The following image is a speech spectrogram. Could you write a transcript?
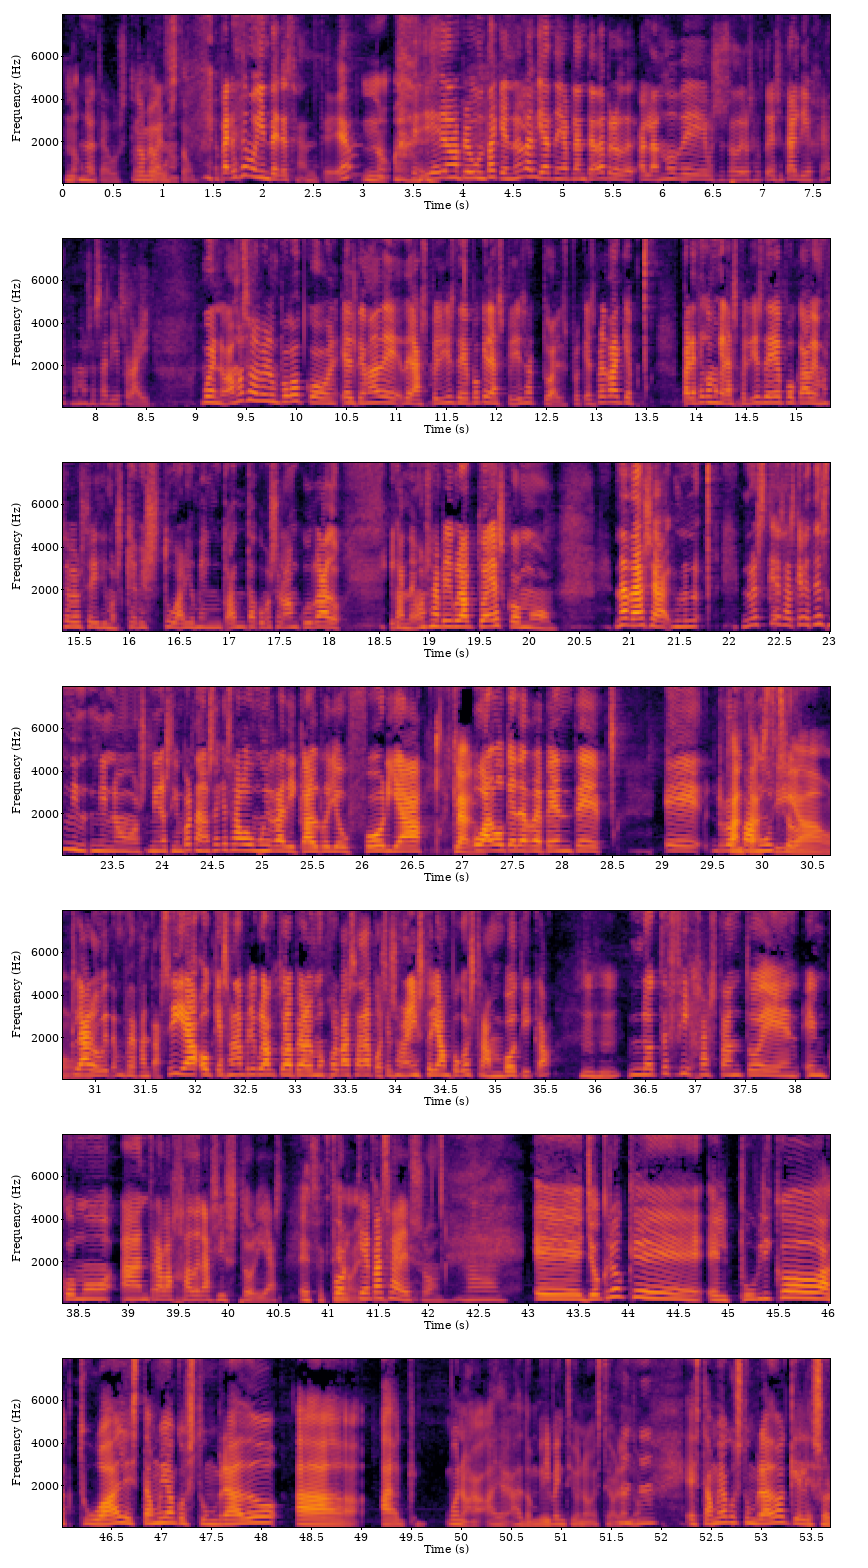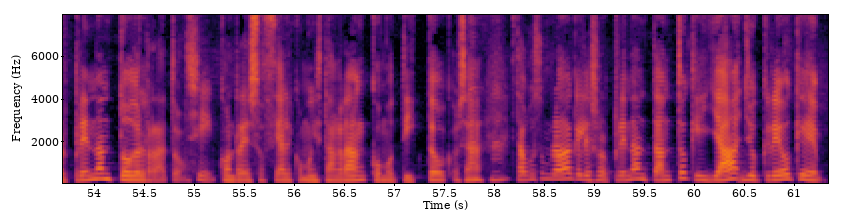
no. No te gustó. No me Bueno, gustó. Me parece muy interesante, ¿eh? No. Era una pregunta que no la había tenido planteada, pero hablando de, pues eso, de los actores y tal, dije, "Ah, vamos a salir por ahí. Bueno, vamos a volver un poco con el tema de, de las pelis de época y las pelis actuales, porque es verdad que parece como que las pelis de época vemos el vestuario y decimos, qué vestuario, me encanta cómo se lo han currado. Y cuando vemos una película actual es como, nada, o sea, no, es que, que a veces ni, ni nos, ni nos importa, no sé que es algo muy radical, rollo euforia, Claro. o algo que de repente eh, rompa Fantasía mucho. o- Claro, fantasía, o que sea una película actual, pero a lo mejor basada pues, en una historia un poco estrambótica. No te fijas tanto en, en cómo han trabajado las historias. ¿Por Efectivamente. qué pasa eso? No. Eh, yo creo que el público actual está muy acostumbrado a, a- bueno, a, a 2021 estoy hablando. Está muy acostumbrado a que le sorprendan todo el rato. Sí. Con redes sociales como Instagram, como TikTok. O sea, está acostumbrado a que le sorprendan tanto que ya yo creo que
